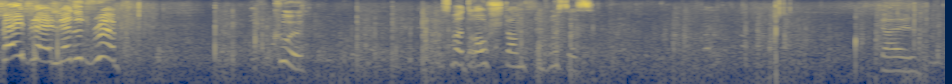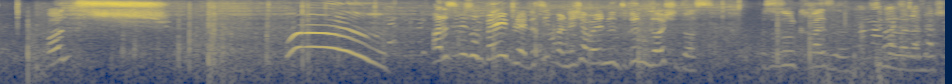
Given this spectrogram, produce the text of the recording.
Beyblade, let it rip. Cool. Drauf stampfen. Wo ist das? Geil. Und. Woo. Ah, das ist wie so ein Beyblade. Das sieht man nicht, aber innen drin leuchtet das. Das ist so ein Kreisel. Das sieht man leider nicht.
